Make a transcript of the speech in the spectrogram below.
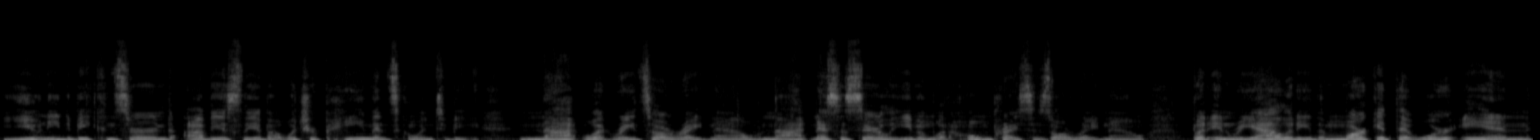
you need to be concerned, obviously, about what your payment's going to be, not what rates are right now, not necessarily even what home prices are right now. But in reality, the market that we're in,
